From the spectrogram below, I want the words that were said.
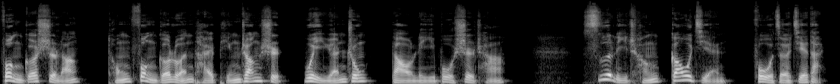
凤阁侍郎同凤阁鸾台平章事魏元忠到礼部视察，司礼丞高简负责接待。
